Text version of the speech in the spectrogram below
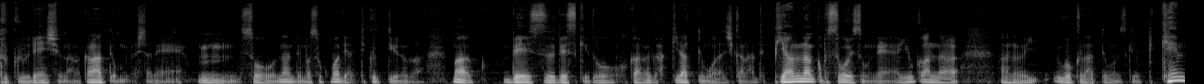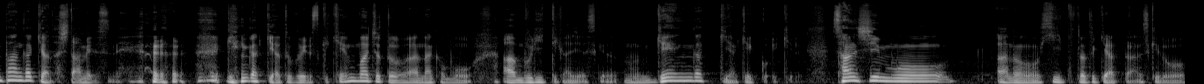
復練習なのかなって思いましたね。うん、そう。なんでまあそこまでやっていくっていうのがまあベースですけど他の楽器だっても同じかなって。ピアノなんかもすごいですもんね。よくあんなあの動くなって思うんですけど鍵盤楽器は私ダメですね。弦楽器は得意ですけど鍵盤はちょっとなんかもうあ無理って感じですけど、うん、弦楽器は結構いける。三振もあの弾いてた時あったんですけど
